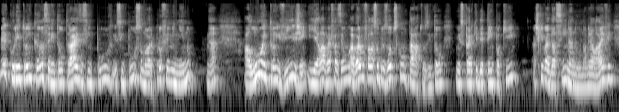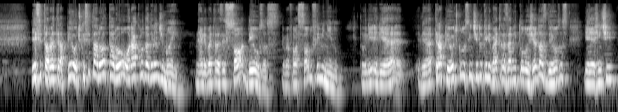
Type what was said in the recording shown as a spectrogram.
Mercúrio entrou em câncer, então traz esse impulso, esse impulso maior para o feminino, né? A Lua entrou em Virgem e ela vai fazer um. Agora eu vou falar sobre os outros contatos, então eu espero que dê tempo aqui. Acho que vai dar sim né, no, na minha live. Esse tarô é terapêutico. Esse tarô é o tarô Oráculo da Grande Mãe. Né? Ele vai trazer só deusas, ele vai falar só do feminino. Então ele, ele, é, ele é terapêutico no sentido que ele vai trazer a mitologia das deusas e aí a gente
